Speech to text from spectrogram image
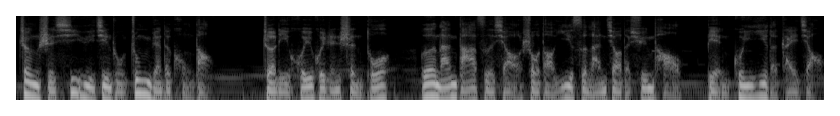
正是西域进入中原的孔道，这里回回人甚多。阿难达自小受到伊斯兰教的熏陶，便皈依了该教。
